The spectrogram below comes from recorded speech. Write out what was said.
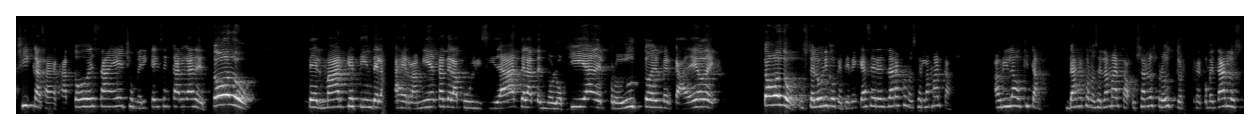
chicas, acá todo está hecho, Mary Kay se encarga de todo, del marketing, de las herramientas, de la publicidad, de la tecnología, del producto, del mercadeo, de todo. Usted lo único que tiene que hacer es dar a conocer la marca, abrir la boquita, dar a conocer la marca, usar los productos, recomendarlos.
